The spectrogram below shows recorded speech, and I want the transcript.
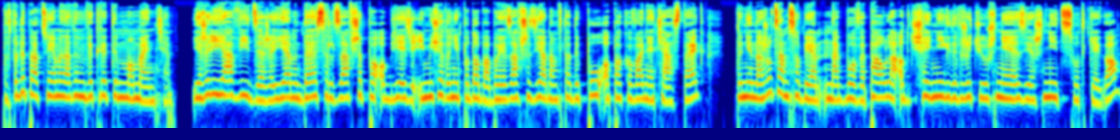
to wtedy pracujemy na tym wykrytym momencie. Jeżeli ja widzę, że jem deser zawsze po obiedzie i mi się to nie podoba, bo ja zawsze zjadam wtedy pół opakowania ciastek, to nie narzucam sobie na głowę Paula, od dzisiaj nigdy w życiu już nie zjesz nic słodkiego,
